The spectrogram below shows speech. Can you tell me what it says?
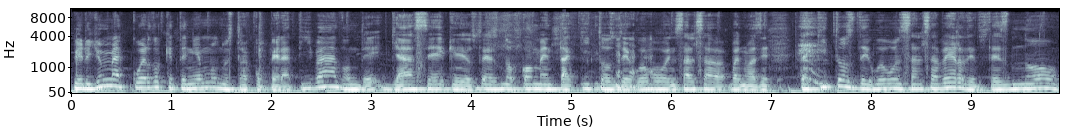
Pero yo me acuerdo que teníamos nuestra cooperativa donde ya sé que ustedes no comen taquitos de huevo en salsa, bueno, bien, taquitos de huevo en salsa verde, ustedes no.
